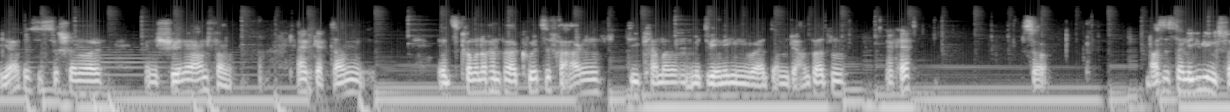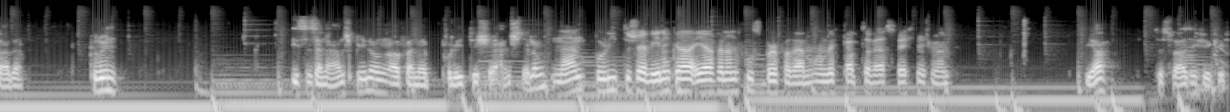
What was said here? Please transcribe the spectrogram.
Ja, das ist doch schon mal ein schöner Anfang. Danke. Dann, jetzt kommen noch ein paar kurze Fragen, die kann man mit wenigen Wörtern beantworten. Okay. So. Was ist deine Lieblingsfarbe? Grün. Ist es eine Anspielung auf eine politische Einstellung? Nein, politisch eher weniger, eher auf einen Fußballverein. Und ich glaube, da weißt du echt nicht mehr. Ja, das weiß ich wirklich.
